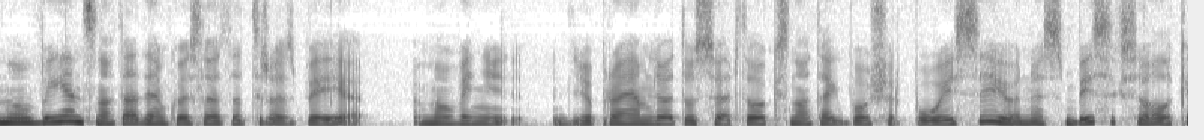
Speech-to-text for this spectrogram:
Nu, viens no tādiem, ko es ļoti atceros, bija nu, viņi joprojām ļoti uzsver to, ka es noteikti būšu ar puisi, jo nu, esmu biseksuāli, ok,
